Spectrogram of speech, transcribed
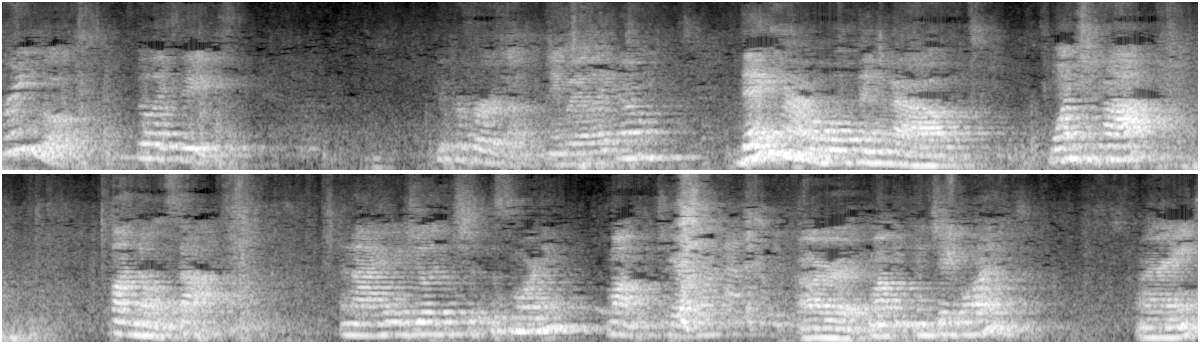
Pringles. Who likes these? Who prefers them? Anybody like them? They have a whole thing about once you pop, fun don't stop. And I, would you like a chip this morning? Mom, did you get one? All right, Mom, you can take one. All right.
